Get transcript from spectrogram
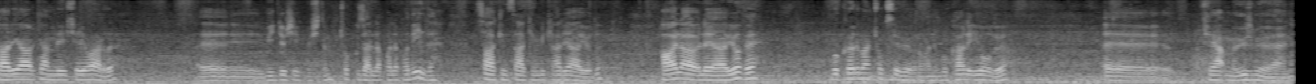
Kar yağarken bir şey vardı. Ee, video çekmiştim. Çok güzel lapa lapa değil de sakin sakin bir kar yağıyordu. Hala öyle yağıyor ve bu karı ben çok seviyorum. Hani bu kar iyi oluyor. Ee, şey yapmıyor, üzmüyor yani.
